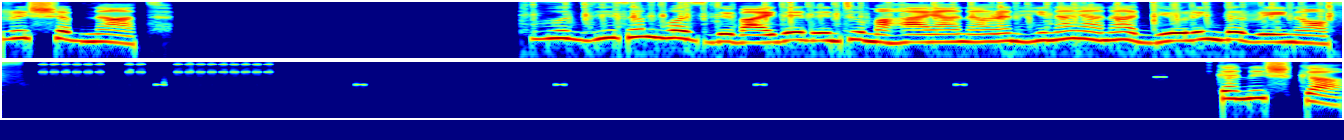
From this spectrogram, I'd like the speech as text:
Rishabhnath. Buddhism was divided into Mahayana and Hinayana during the reign of Kanishka.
